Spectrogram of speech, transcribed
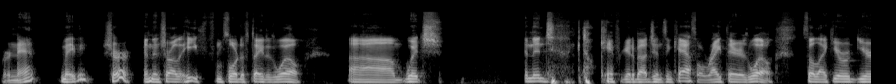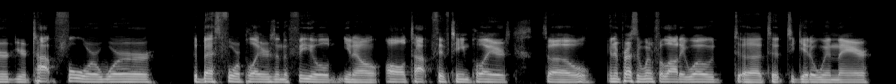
Bernat, maybe, sure, and then Charlotte Heath from Florida State as well. Um, which and then can't forget about Jensen Castle right there as well. So like your your your top four were the best four players in the field, you know, all top 15 players. So an impressive win for Lottie to, uh, to to get a win there.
